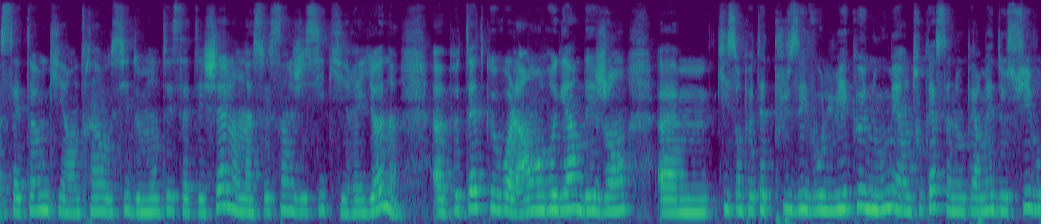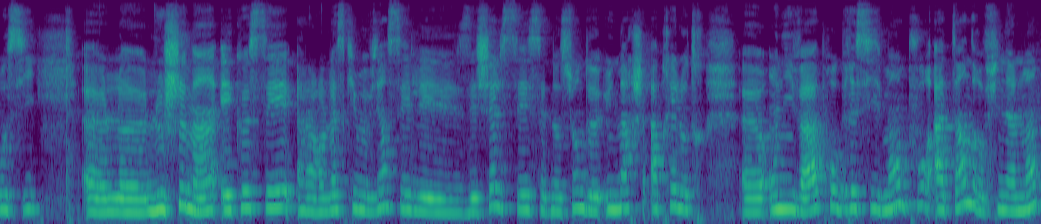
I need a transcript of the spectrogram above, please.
cet homme qui est en train aussi de monter cette échelle, on a ce singe ici qui rayonne. Euh, peut-être que voilà, on regarde des gens qui sont peut-être plus évolués que nous, mais en tout cas ça nous permet de suivre aussi le, chemin et que c'est, alors là ce qui me vient c'est les échelles, c'est cette notion de une marche après l'autre. on y va progressivement pour atteindre finalement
